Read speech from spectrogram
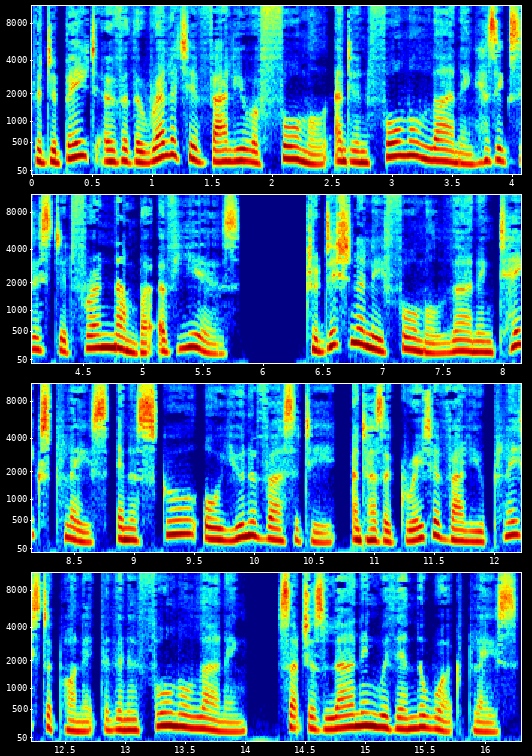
The debate over the relative value of formal and informal learning has existed for a number of years. Traditionally, formal learning takes place in a school or university and has a greater value placed upon it than informal learning, such as learning within the workplace.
